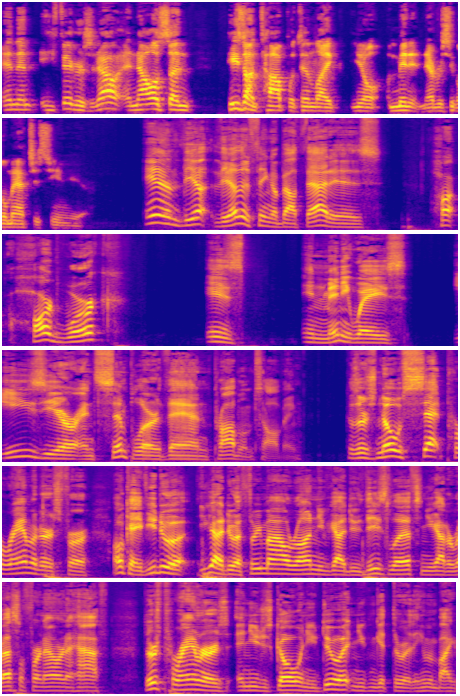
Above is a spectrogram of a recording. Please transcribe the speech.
And then he figures it out, and now all of a sudden he's on top within like you know a minute in every single match his senior year. And the the other thing about that is hard, hard work is in many ways easier and simpler than problem solving because there's no set parameters for okay if you do a you got to do a three mile run you've got to do these lifts and you got to wrestle for an hour and a half there's parameters and you just go and you do it and you can get through it the human body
